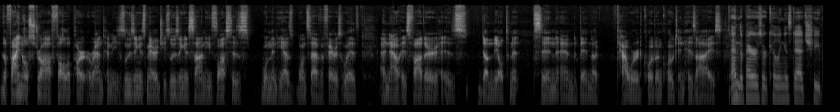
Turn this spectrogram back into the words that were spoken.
the final straw fall apart around him. He's losing his marriage, he's losing his son, he's lost his woman he has wants to have affairs with, and now his father has done the ultimate sin and been a coward, quote unquote, in his eyes. and the bears are killing his dad's sheep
